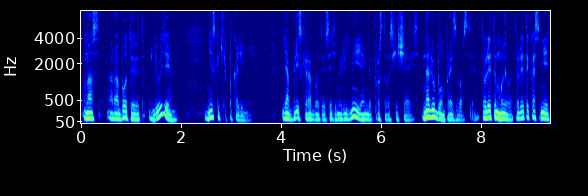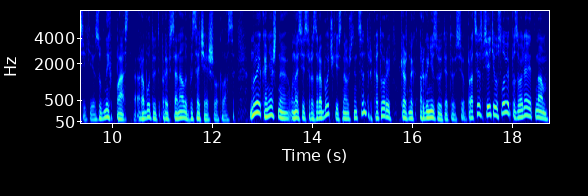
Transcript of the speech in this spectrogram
У нас работают люди нескольких поколений. Я близко работаю с этими людьми, я ими просто восхищаюсь. На любом производстве. То ли это мыло, то ли это косметики, зубных паст. Работают профессионалы высочайшего класса. Ну и, конечно, у нас есть разработчики, есть научный центр, который, скажем так, организует это все процесс. Все эти условия позволяют нам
